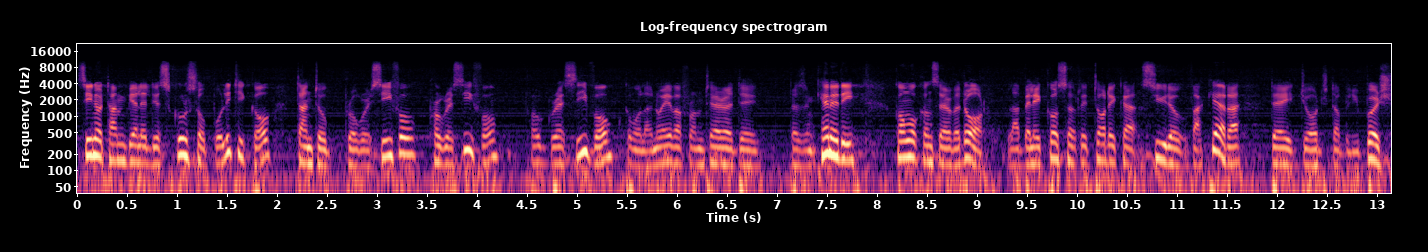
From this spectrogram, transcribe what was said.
sino también el discurso político, tanto progresivo, progresivo, progresivo como la nueva frontera de President Kennedy, como conservador, la belicosa retórica pseudo-vaquera de George W. Bush.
